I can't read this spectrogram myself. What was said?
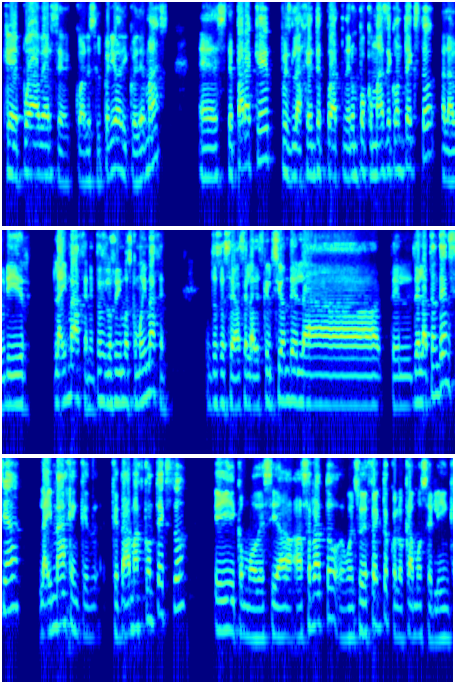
que pueda verse cuál es el periódico y demás, este, para que pues la gente pueda tener un poco más de contexto al abrir la imagen. Entonces lo subimos como imagen. Entonces se hace la descripción de la, de la tendencia, la imagen que, que, da más contexto y como decía hace rato, o en su defecto, colocamos el link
